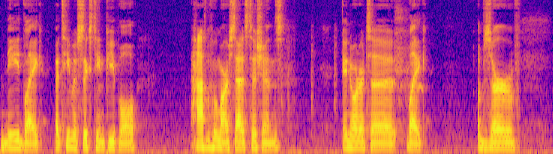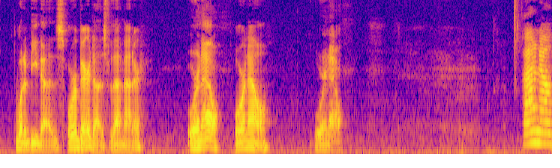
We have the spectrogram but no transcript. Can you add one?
need like a team of sixteen people, half of whom are statisticians, in order to like observe what a bee does or a bear does, for that matter, Or an owl. or an owl. Or an owl. I don't know.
